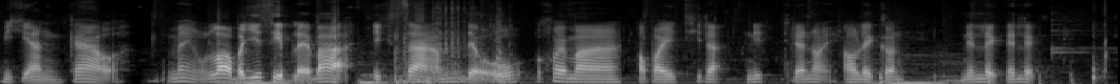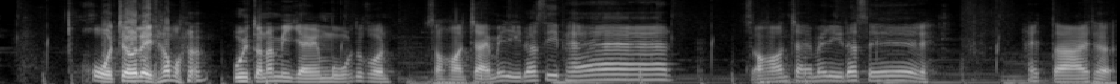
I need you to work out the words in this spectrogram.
มีกี่อันเก้าอะแม่งรอบไปยี่สิบเลยบ้า อีกสามเดี๋ยวค่อยมาเอาไปทีละนิดทีละหน่อย เอาเหล็กก่อน เน้นเหล็กเน้นเหล็กโหเจอเหล็กทั้งหมดแล้วอุ้ยตอนนั้นมีใยแมงมุมทุกคนสังหรณ์ใจไม่ดีแล้วสิแพทสังหรณ์ใจไม่ดีแล้วสิให้ตายเถอะ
